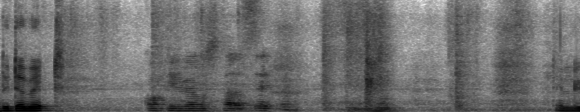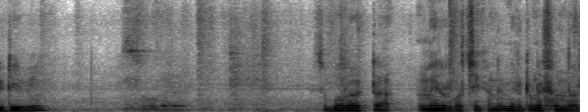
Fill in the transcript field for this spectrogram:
দুইটা বেড কফির ব্যবস্থা আছে। এলডি টিভি বড় একটা মিরর পাচ্ছি এখানে। মিররটা অনেক সুন্দর।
